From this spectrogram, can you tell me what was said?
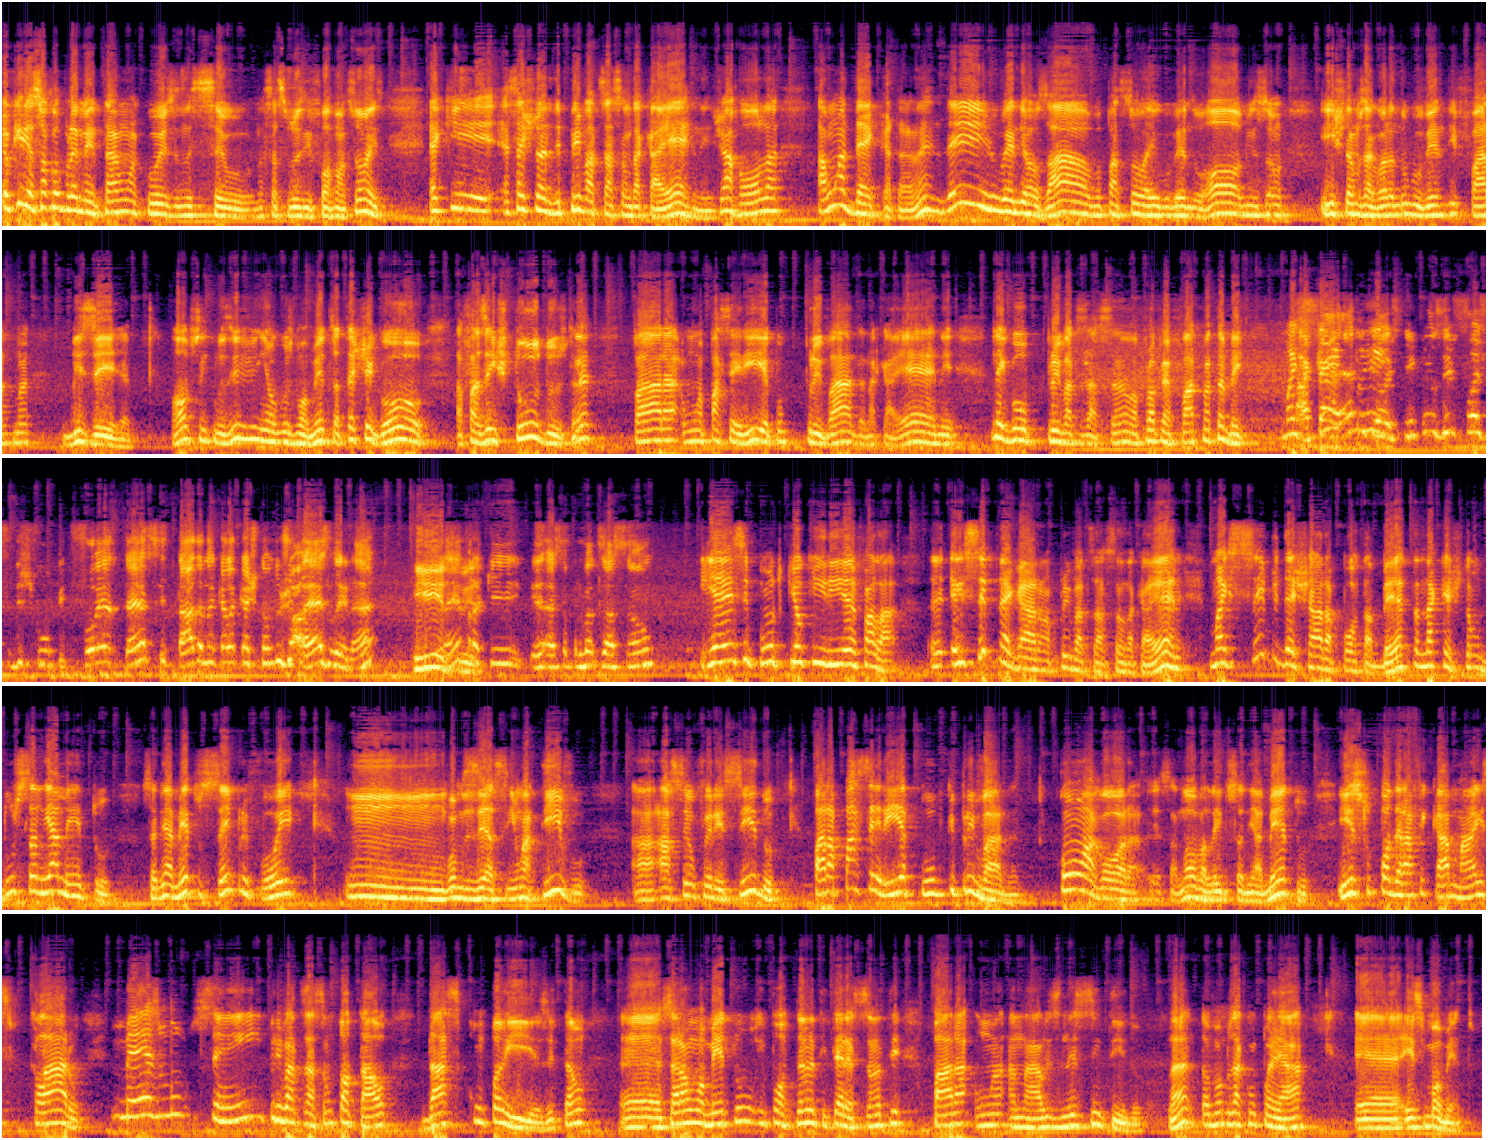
Eu queria só complementar uma coisa nesse seu, nessas suas informações, é que essa história de privatização da CAERN já rola há uma década, né? Desde o governo de Rosalva, passou aí o governo do Robinson e estamos agora no governo de Fátima Bezerra. Robson, inclusive, em alguns momentos até chegou a fazer estudos, né? para uma parceria privada na CAERN, negou privatização, a própria Fátima também. Mas a sempre... CAERN, inclusive, foi, desculpe, foi até citada naquela questão do Joesley, né? Isso, Lembra isso. que essa privatização. E é esse ponto que eu queria falar. É, eles sempre negaram a privatização da KR, mas sempre deixaram a porta aberta na questão do saneamento. O saneamento sempre foi um, vamos dizer assim, um ativo a, a ser oferecido para a parceria pública e privada. Com agora essa nova lei do saneamento, isso poderá ficar mais claro, mesmo sem privatização total das companhias. Então, é, será um momento importante, interessante para uma análise nesse sentido. Né? Então, vamos acompanhar é, esse momento.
